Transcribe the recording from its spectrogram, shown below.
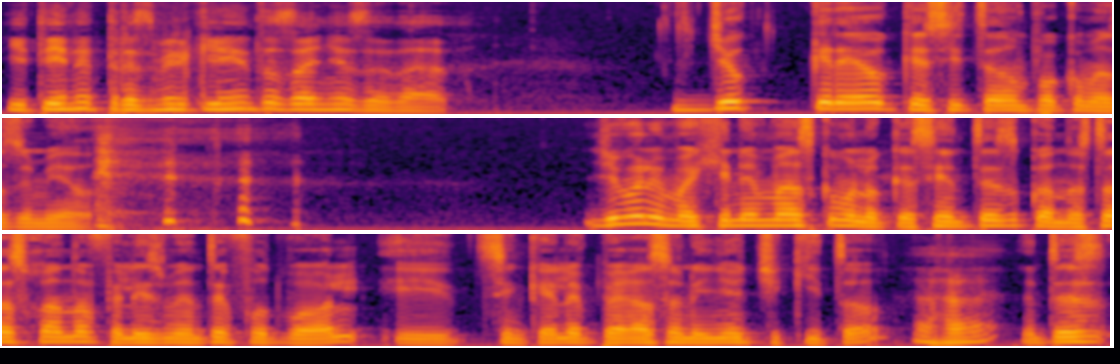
y tiene 3500 años de edad. Yo creo que sí te da un poco más de miedo. Yo me lo imaginé más como lo que sientes cuando estás jugando felizmente fútbol y sin que le pegas a un niño chiquito. Ajá. Entonces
